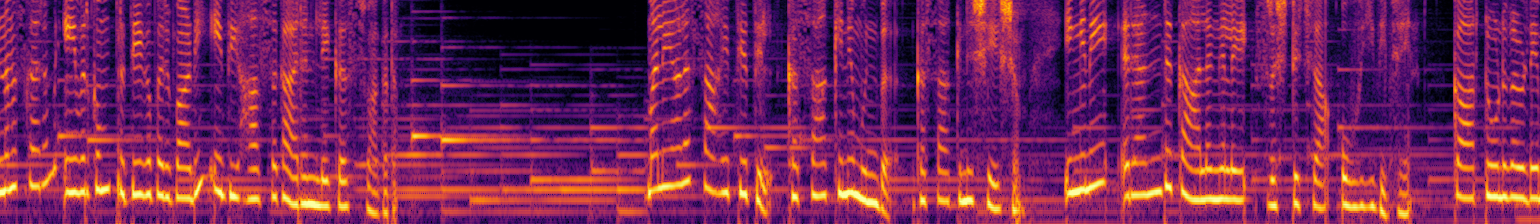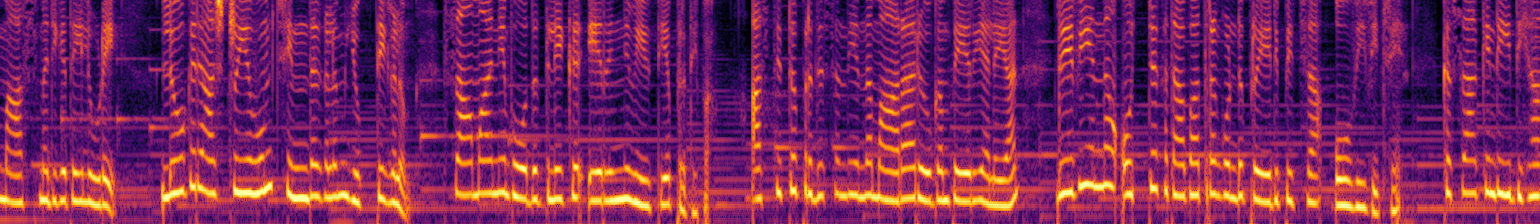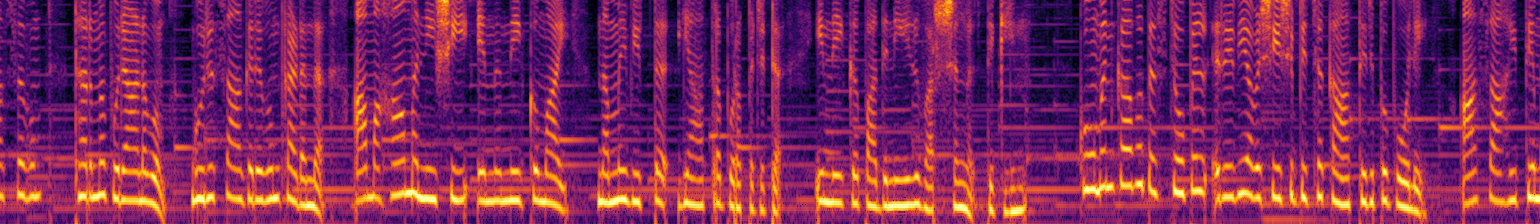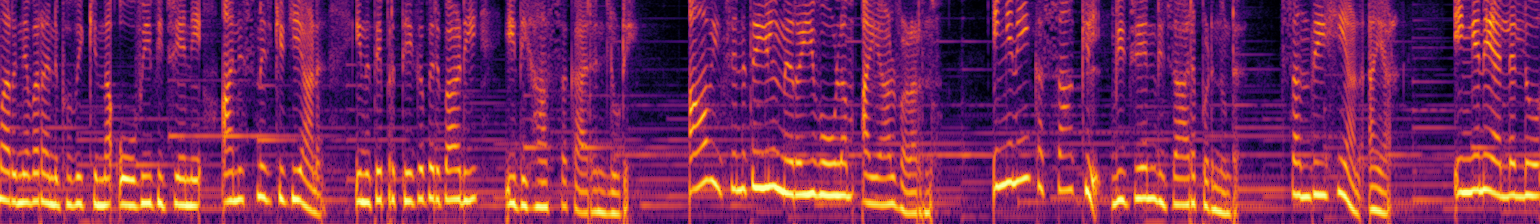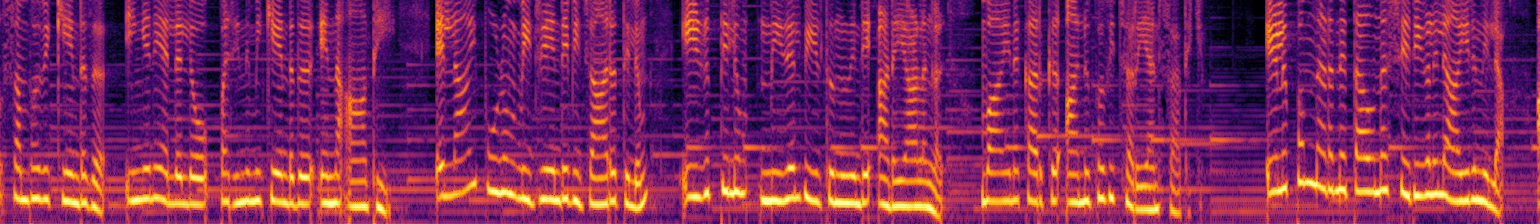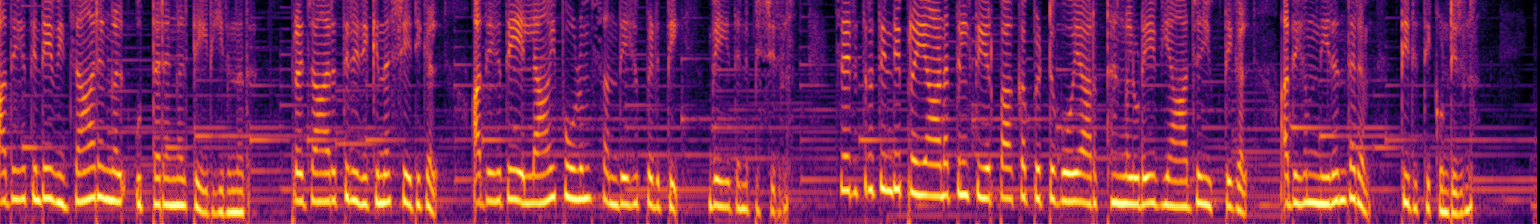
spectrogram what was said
നമസ്കാരം. ഏവർക്കും പ്രത്യേക പരിപാടി ഇതിഹാസകാരനിലേക്ക് സ്വാഗതം. മലയാള സാഹിത്യത്തിൽ ഖസാക്കിന് മുൻപ് ഖസാക്കിന് ശേഷം ഇങ്ങനെ രണ്ട് കാലങ്ങളെ സൃഷ്ടിച്ച ഒ വി വിജയൻ. കാർട്ടൂണുകളുടെ മാസ്മരികതയിലൂടെ ലോകരാഷ്ട്രീയവും ചിന്തകളും യുക്തികളും സാമാന്യബോധത്തിലേക്ക് എറിഞ്ഞു വീഴ്ത്തിയ പ്രതിഭ. അസ്തിത്വ പ്രതിസന്ധി എന്ന മാറാരോഗം പേറിയലയാൻ രവി എന്ന ഒറ്റ കഥാപാത്രം കൊണ്ട് പ്രേരിപ്പിച്ച ഒ വി വിജയൻ. ഖസാക്കിന്റെ ഇതിഹാസവും ധർമ്മപുരാണവും ഗുരുസാഗരവും കടന്ന് ആ മഹാമനീഷി എന്ന എന്നേക്കുമായി നമ്മെ വിട്ട് യാത്ര പുറപ്പെട്ടിട്ട് ഇന്നേക്ക് പതിനേഴ് വർഷങ്ങൾ തികയുന്നു. കൂമൻകാവ് ബസ് സ്റ്റോപ്പിൽ രവി അവശേഷിപ്പിച്ച കാത്തിരിപ്പ് പോലെ ആ സാഹിത്യം അറിഞ്ഞവർ അനുഭവിക്കുന്ന ഒ വി വിജയനെ അനുസ്മരിക്കുകയാണ് ഇന്നത്തെ പ്രത്യേക പരിപാടി ഇതിഹാസകാരനിലൂടെ. ആ വിജനതയിൽ നിറയുവോളം അയാൾ വളർന്നു. ഇങ്ങനെ കസാക്കിൽ വിജയൻ വിചാരപ്പെടുന്നുണ്ട്. സന്ദേഹിയാണ് അയാൾ. ഇങ്ങനെയല്ലല്ലോ സംഭവിക്കേണ്ടത് ഇങ്ങനെയല്ലല്ലോ പരിണമിക്കേണ്ടത് എന്ന ആധി. എല്ലായ്പ്പോഴും വിജയന്റെ വിചാരത്തിലും എഴുത്തിലും നിഴൽ വീഴ്ത്തുന്നതിന്റെ അടയാളങ്ങൾ വായനക്കാർക്ക് അനുഭവിച്ചറിയാൻ സാധിക്കും. എളുപ്പം നടന്നെത്താവുന്ന ശരികളിലായിരുന്നില്ല അദ്ദേഹത്തിന്റെ വിചാരങ്ങൾ ഉത്തരങ്ങൾ തേടിയിരുന്നത്. പ്രചാരത്തിലിരിക്കുന്ന ശരികൾ അദ്ദേഹത്തെ എല്ലായ്പ്പോഴും സന്ദേഹപ്പെടുത്തി വേദനിപ്പിച്ചിരുന്നു. ചരിത്രത്തിന്റെ പ്രയാണത്തിൽ തീർപ്പാക്കപ്പെട്ടുപോയ അർത്ഥങ്ങളുടെ വ്യാജയുക്തികൾ അദ്ദേഹം നിരന്തരം തിരുത്തിക്കൊണ്ടിരുന്നു.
